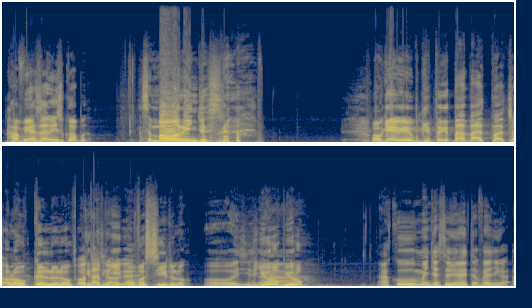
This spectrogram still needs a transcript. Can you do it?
Hafiz Azari suka apa? Sembawang Rangers Okay, okay. Kita kita tak tak cakap local dulu. Oh, kita pergi overseas dulu. Oh, overseas. Europe, Ah. Europe. Aku Manchester United fan juga.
